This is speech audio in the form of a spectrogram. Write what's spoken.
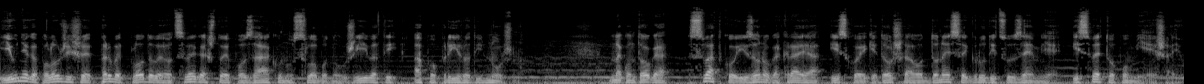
i u njega položiše prve plodove od svega što je po zakonu slobodno uživati, a po prirodi nužno. Nakon toga, svatko iz onoga kraja iz kojeg je došao donese grudicu zemlje i sve to pomiješaju.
